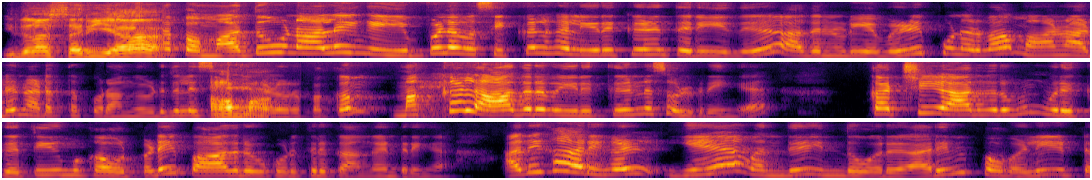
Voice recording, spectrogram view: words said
இதெல்லாம் சரியா? அப்ப மதுனால இங்க இவ்வளவு சிக்கல்கள் இருக்குன்னு தெரியுது. அதனுடைய விழிப்புணர்வா மாநாடு நடத்த போறாங்க. விடுதலை. சிறுத்தைகள் ஒரு பக்கம். மக்கள் ஆதரவு இருக்குன்னு சொல்றீங்க. கட்சி ஆதரவும் இருக்கு. திமுக உட்பட இப்ப ஆதரவு கொடுத்திருக்காங்கன்றீங்க. அதிகாரிகள் ஏன் வந்து இந்த ஒரு அறிவிப்பை வெளியிட்ட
